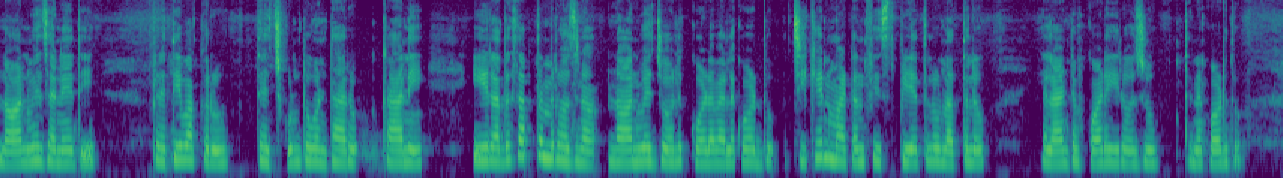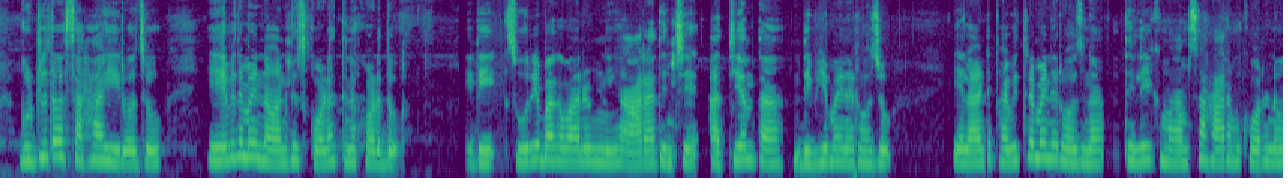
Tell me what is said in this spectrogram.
నాన్ వెజ్ అనేది ప్రతి ఒక్కరూ తెచ్చుకుంటూ ఉంటారు. కానీ ఈ రథసప్తమి రోజున నాన్ వెజ్ జోలికి కూడా వెళ్ళకూడదు. చికెన్ మటన్ ఫిష్ పీతలు నత్తలు ఇలాంటివి కూడా ఈరోజు తినకూడదు. గుడ్లతో సహా ఈరోజు ఏ విధమైన నాన్ వెజ్ కూడా తినకూడదు. ఇది సూర్య భగవానుడిని ఆరాధించే అత్యంత దివ్యమైన రోజు. ఇలాంటి పవిత్రమైన రోజున తెలియక మాంసాహారం కూరను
